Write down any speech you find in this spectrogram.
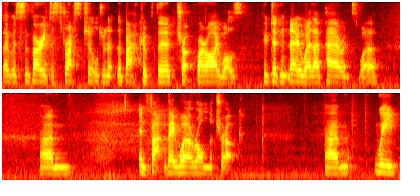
there was some very distressed children at the back of the truck where I was who didn't know where their parents were. Um, in fact, they were on the truck. Um, we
